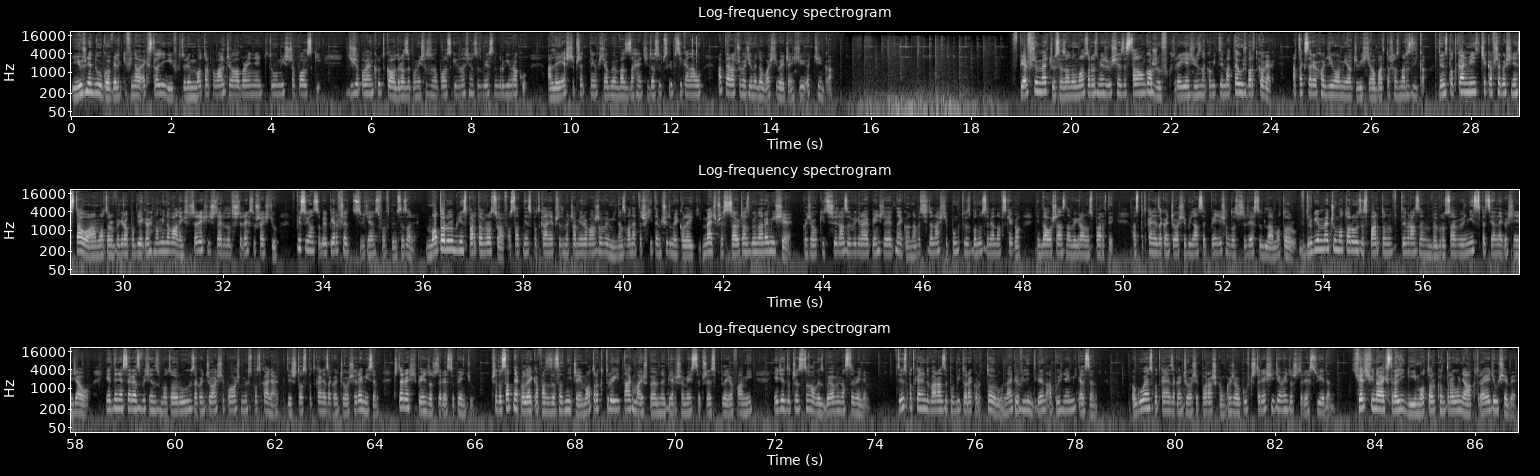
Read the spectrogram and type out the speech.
Już niedługo wielki finał Ekstraligi, w którym Motor powalczy o obronienie tytułu mistrza Polski. Dziś opowiem krótko o drodze po Mistrzostwo Polski w 2022 roku, ale jeszcze przed tym chciałbym Was zachęcić do subskrypcji kanału, a teraz przechodzimy do właściwej części odcinka. W pierwszym meczu sezonu Motor zmierzył się ze Stalą Gorzów, w której jeździł znakomity Mateusz Bartkowiak, a tak serio chodziło mi oczywiście o Bartosza Zmarzlika. Tym spotkaniu nic ciekawszego się nie stało, a Motor wygrał po biegach nominowanych z 44 do 46, wpisując sobie pierwsze zwycięstwo w tym sezonie. Motor Lublin Sparta Wrocław, ostatnie spotkanie przed meczami rewanżowymi, nazwane też hitem siódmej kolejki. Mecz przez cały czas był na remisie. Koziołki trzy razy wygrały 5 do 1, nawet 17 punktów z bonusem Janowskiego nie dało szans na wygraną Sparty, a spotkanie zakończyło się bilansem 50 do 40 dla Motoru. W drugim meczu Motoru ze Spartą, tym razem we Wrocławiu, nic specjalnego się nie działo. Jedynie seria zwycięstw Motoru zakończyła się po 8 spotkaniach, gdyż to spotkanie zakończyło się remisem 45 do 45. Przedostatnia kolejka fazy zasadniczej. Motor, który i tak ma już pewne pierwsze miejsce przez playoffami, jedzie do Częstochowy z bojowym nastawieniem. W tym spotkaniu dwa razy pobito rekord toru, najpierw Lindgren, a później Mikkelsen. Ogółem spotkanie zakończyło się porażką Koziołków 49 do 41. Ćwierćfinał Ekstraligi, Motor kontra Unia, która jedzie u siebie.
